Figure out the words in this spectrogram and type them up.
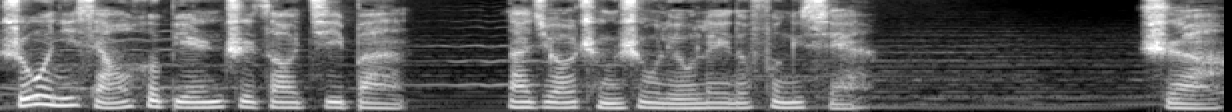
如果你想要和别人制造羁绊，那就要承受流泪的风险。是啊，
